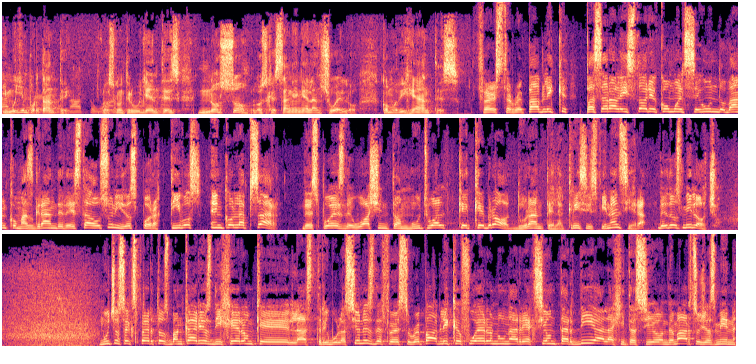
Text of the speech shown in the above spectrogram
y muy importante, los contribuyentes no son los que están en el anzuelo, como dije antes. First Republic pasará a la historia como el segundo banco más grande de Estados Unidos por activos en colapsar, después de Washington Mutual que quebró durante la crisis financiera de 2008. Muchos expertos bancarios dijeron que las tribulaciones de First Republic fueron una reacción tardía a la agitación de marzo, Yasmín,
